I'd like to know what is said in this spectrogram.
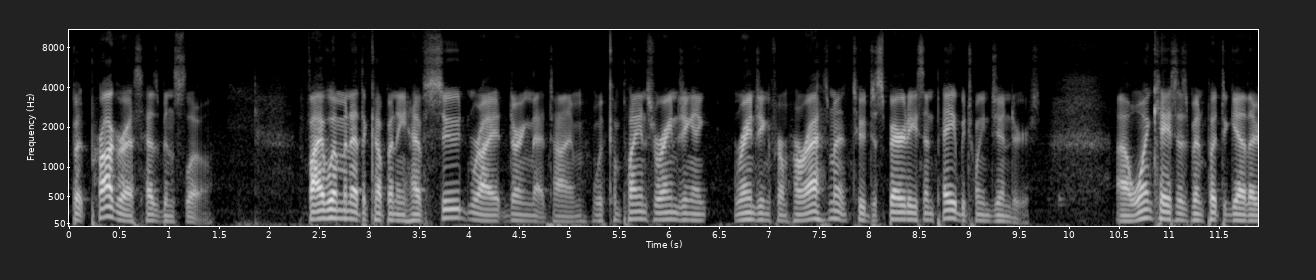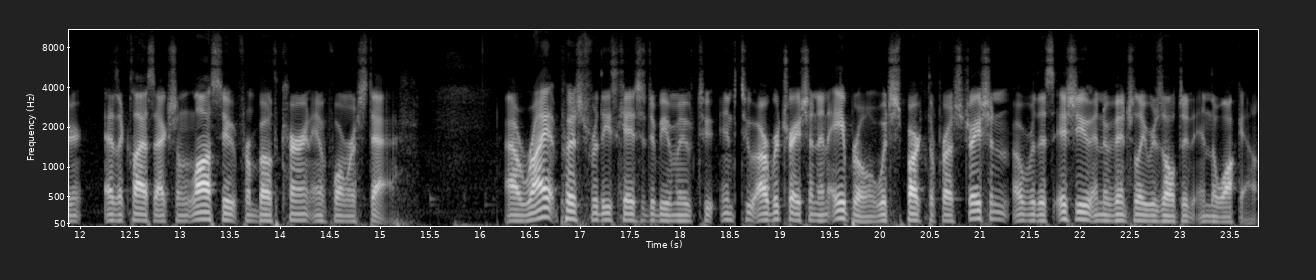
but progress has been slow. Five women at the company have sued Riot during that time, with complaints ranging ranging from harassment to disparities in pay between genders. Uh, one case has been put together as a class action lawsuit from both current and former staff. Uh, Riot pushed for these cases to be moved to, into arbitration in April, which sparked the frustration over this issue and eventually resulted in the walkout.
